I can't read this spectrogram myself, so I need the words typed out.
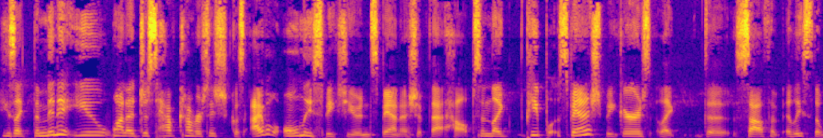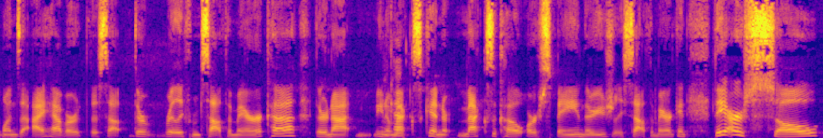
He's like, "The minute you want to just have conversation, goes, I will only speak to you in Spanish if that helps." And like people, Spanish speakers, like the South, of at least the ones that I have are the South. They're really from South America. They're not, you know, okay. Mexican, or Mexico or Spain. They're usually South American. They are so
